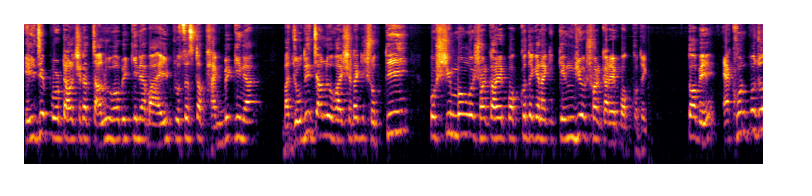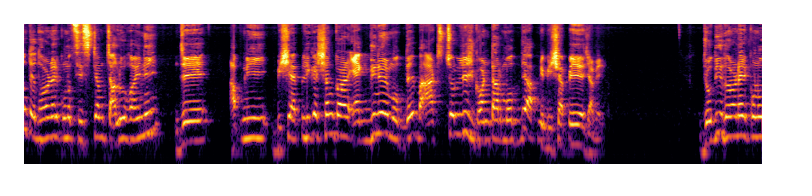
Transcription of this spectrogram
এই যে পোর্টাল সেটা চালু হবে কিনা বা এই প্রসেসটা থাকবে কিনা বা যদি চালু হয়, সেটা কি সত্যিই পশ্চিমবঙ্গ সরকারের পক্ষ থেকে নাকি কেন্দ্রীয় সরকারের পক্ষ থেকে? তবে এখন পর্যন্ত এ ধরনের কোনো সিস্টেম চালু হয়নি যে আপনি ভিসা অ্যাপ্লিকেশন করার একদিনের মধ্যে বা আটচল্লিশ ঘণ্টার মধ্যে আপনি ভিসা পেয়ে যাবেন। যদি ধরনের কোনো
